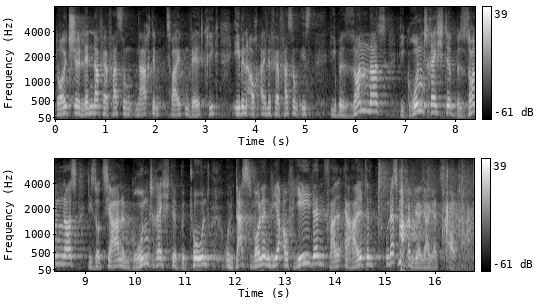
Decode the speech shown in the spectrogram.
deutsche Länderverfassung nach dem Zweiten Weltkrieg eben auch eine Verfassung ist, die besonders die Grundrechte, besonders die sozialen Grundrechte betont. Und das wollen wir auf jeden Fall erhalten, und das machen wir ja jetzt auch.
